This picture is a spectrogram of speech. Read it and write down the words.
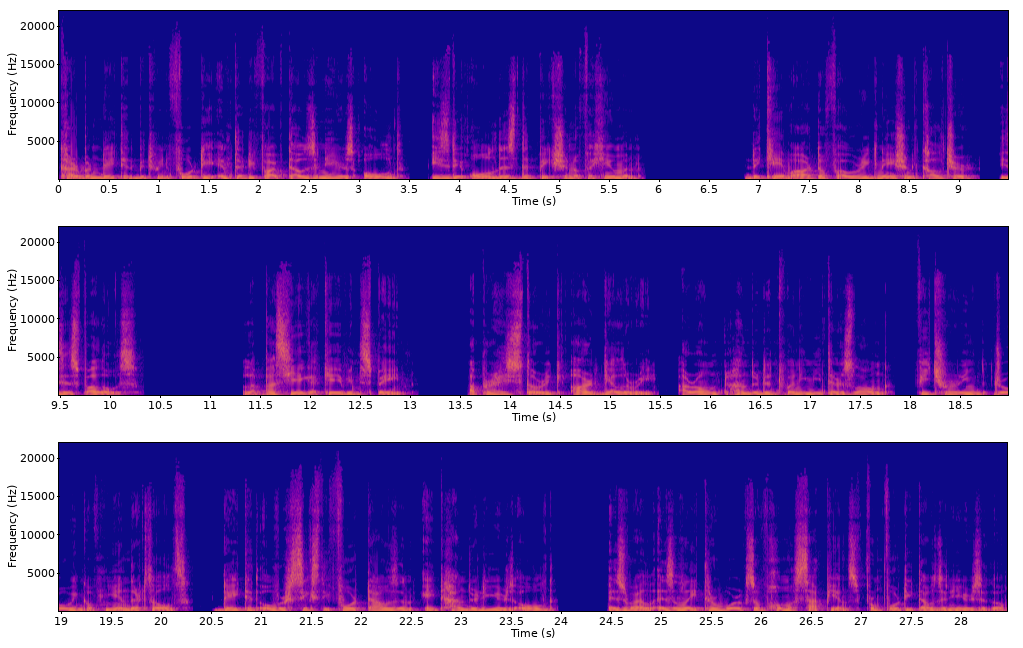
carbon dated between 40 and 35,000 years old, is the oldest depiction of a human. The cave art of Aurignacian culture is as follows La Pasiega Cave in Spain, a prehistoric art gallery around 120 meters long, featuring drawing of Neanderthals dated over 64,800 years old, as well as later works of Homo sapiens from 40,000 years ago.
